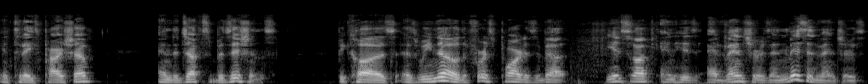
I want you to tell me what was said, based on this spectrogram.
in today's parsha, and the juxtapositions. Because, as we know, the first part is about Yitzchak and his adventures and misadventures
